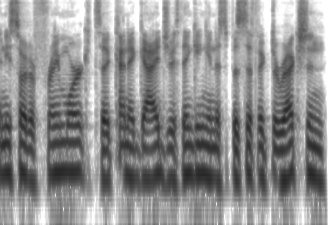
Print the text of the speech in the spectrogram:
any sort of framework to kind of guide your thinking in a specific direction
